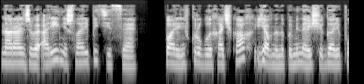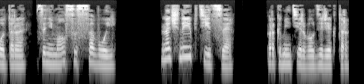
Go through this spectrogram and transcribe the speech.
На оранжевой арене шла репетиция. Парень в круглых очках, явно напоминающий Гарри Поттера, занимался с совой. «Ночные птицы», — прокомментировал директор.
